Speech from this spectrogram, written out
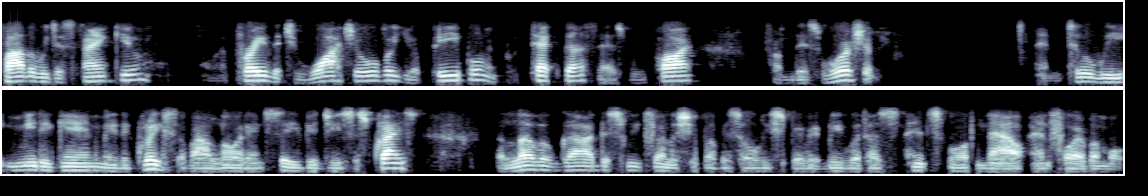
Father, we just thank you. I want to pray that you watch over your people and protect us as we part from this worship. Until we meet again, may the grace of our Lord and Savior Jesus Christ, the love of God, the sweet fellowship of His Holy Spirit be with us henceforth, now, and forevermore.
